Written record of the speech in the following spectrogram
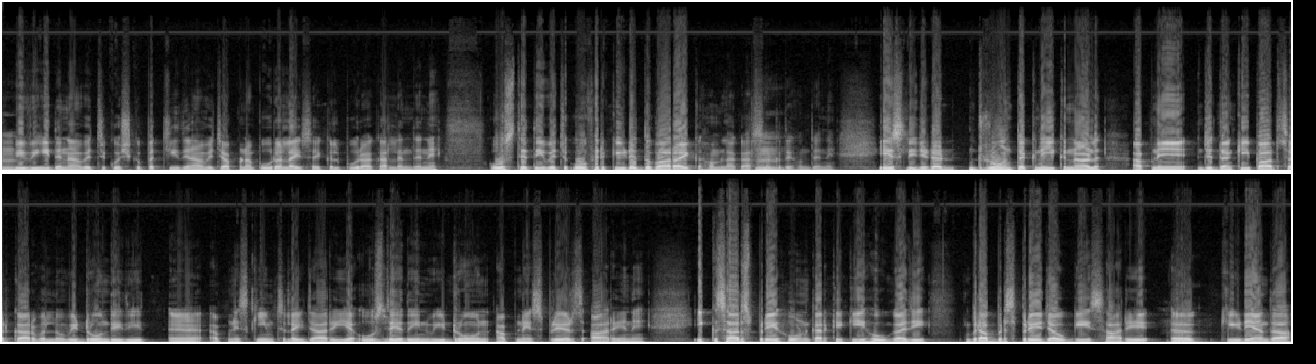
ਵੀ 20 ਦਿਨਾਂ ਵਿੱਚ ਕੁਝ ਕੁ 25 ਦਿਨਾਂ ਵਿੱਚ ਆਪਣਾ ਪੂਰਾ ਲਾਈਫ ਸਾਈਕਲ ਪੂਰਾ ਕਰ ਲੈਂਦੇ ਨੇ। ਉਸ ਸਥਿਤੀ ਵਿੱਚ ਉਹ ਫਿਰ ਕੀੜੇ ਦੁਬਾਰਾ ਇੱਕ ਹਮਲਾ ਕਰ ਸਕਦੇ ਹੁੰਦੇ ਨੇ। ਇਸ ਲਈ ਜਿਹੜਾ ਡਰੋਨ ਤਕਨੀਕ ਨਾਲ ਆਪਣੇ ਜਿੱਦਾਂ ਕਿ ਭਾਰਤ ਸਰਕਾਰ ਵੱਲੋਂ ਵੀ ਡਰੋਨ ਦੀ ਆਪਣੀ ਸਕੀਮ ਚਲਾਈ ਜਾ ਰਹੀ ਹੈ। ਉਸ ਦੇ ਅਧੀਨ ਵੀ ਡਰੋਨ ਆਪਣੇ ਸਪਰੇਅਰਸ ਆ ਰਹੇ ਨੇ। ਇੱਕ ਸਾਰ ਸਪਰੇਅ ਹੋਣ ਕਰਕੇ ਕੀ ਹੋਊਗਾ ਜੀ? ਬਰਾਬਰ ਸਪਰੇਅ ਜਾਊਗੀ ਸਾਰੇ ਕੀੜਿਆਂ ਦਾ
